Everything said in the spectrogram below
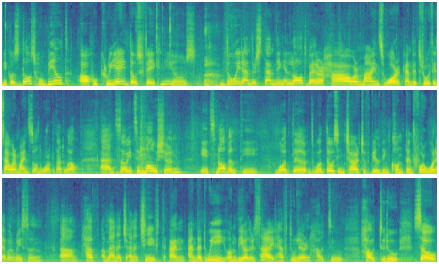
Because those who build, uh, who create those fake news, do it understanding a lot better how our minds work. And the truth is, our minds don't work that well. And so it's emotion, it's novelty, what, the, what those in charge of building content for whatever reason um, have managed and achieved, and, and that we, on the other side, have to learn how to how to do. So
